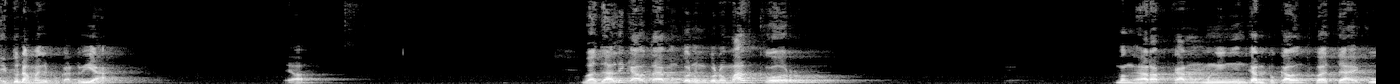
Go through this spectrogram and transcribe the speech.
itu namanya bukan ria. Ya. Wadali kau tak mengkono-mengkono mazkur mengharapkan menginginkan bekal ibadah iku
